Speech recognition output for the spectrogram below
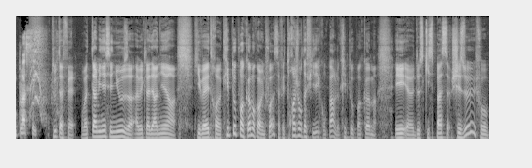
placés. Tout à fait. On va terminer ces news avec la dernière qui va être crypto.com encore une fois. Ça fait trois jours d'affilée qu'on parle de crypto.com et euh, de ce qui se passe chez eux. Il faut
